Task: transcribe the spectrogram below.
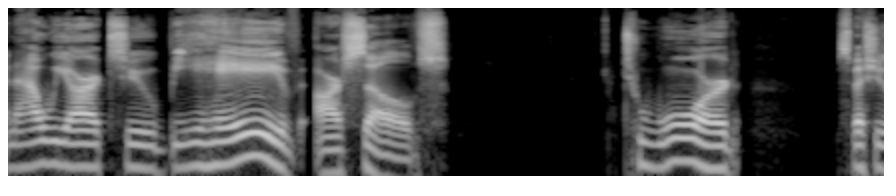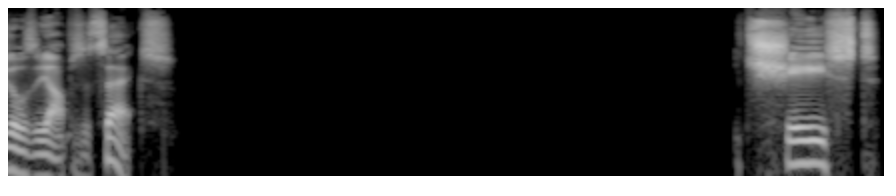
and how we are to behave ourselves toward, especially those of the opposite sex. Chaste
